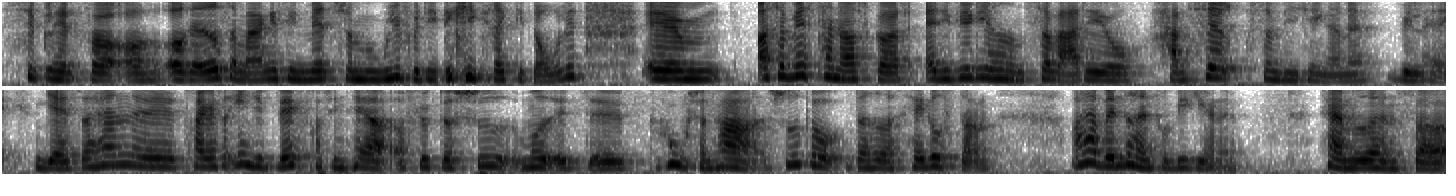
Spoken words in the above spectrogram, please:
simpelthen for at, at redde så mange af sine mænd som muligt, fordi det gik rigtig dårligt. Øhm, og så vidste han også godt, at i virkeligheden så var det jo ham selv, som vikingerne ville have. Ja, så han øh, trækker sig egentlig væk fra sin her og flygter syd mod et øh, hus, han har sydpå, der hedder Hegelston. Og her venter han på vikingerne. Her møder han så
